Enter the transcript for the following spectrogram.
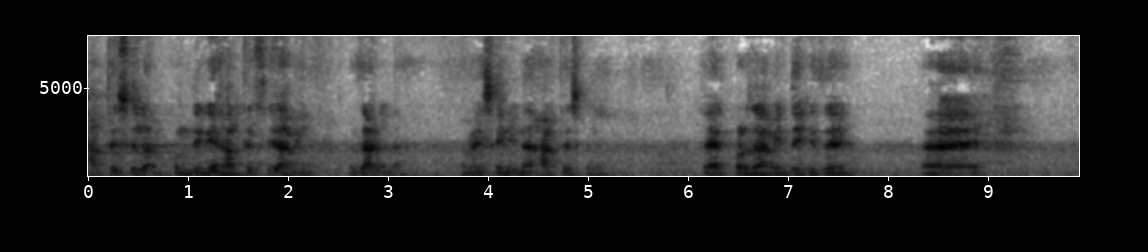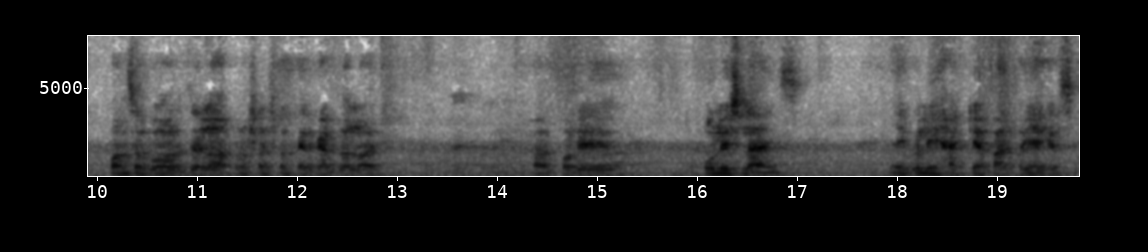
হাঁটতেছিলাম। কোন দিকে হাঁটতেছি আমি জানি না। আমি চিনি না, হাঁটতেছিলাম। এক পর্যায়ে আমি দেখি যে পঞ্চগড় জেলা প্রশাসকের কার্যালয়, তারপরে পুলিশ লাইন্স, এগুলি হাঁটিয়া পার হয়ে গেছে।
